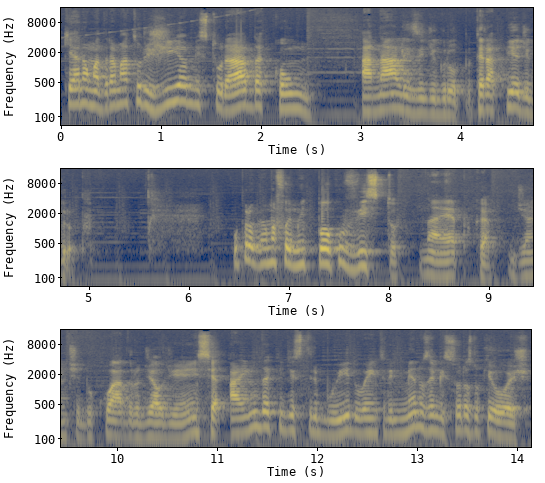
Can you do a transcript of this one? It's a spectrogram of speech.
que era uma dramaturgia misturada com análise de grupo, terapia de grupo. O programa foi muito pouco visto na época, diante do quadro de audiência, ainda que distribuído entre menos emissoras do que hoje.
